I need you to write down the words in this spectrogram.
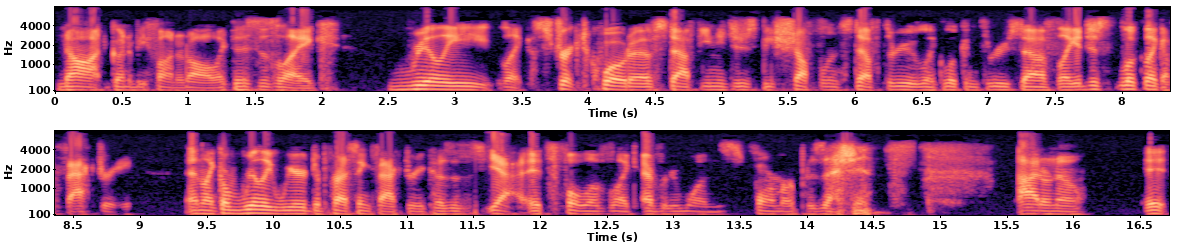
not going to be fun at all. Like, this is like really like strict quota of stuff. You need to just be shuffling stuff through, like looking through stuff. Like, it just looked like a factory. And like a really weird, depressing factory because it's yeah, it's full of like everyone's former possessions. I don't know. It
